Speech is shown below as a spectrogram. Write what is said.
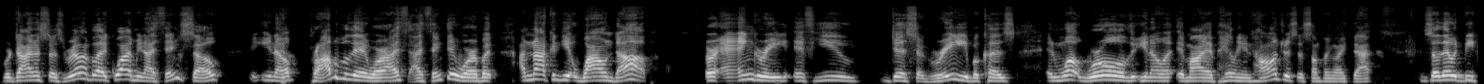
were dinosaurs real? I'm like, well, I mean, I think so. You know, probably they were. I, th- I think they were, but I'm not going to get wound up or angry if you disagree because in what world, you know, am I a paleontologist or something like that? So there would be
